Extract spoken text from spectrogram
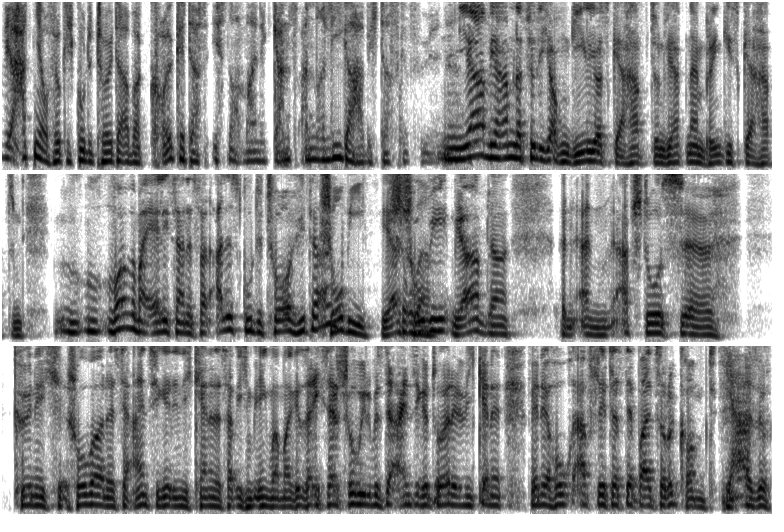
wir hatten ja auch wirklich gute Torhüter, aber Kolke, das ist noch mal eine ganz andere Liga, habe ich das Gefühl. Ne? Ja, wir haben natürlich auch einen Gelios gehabt und wir hatten einen Brinkis gehabt und wollen wir mal ehrlich sein, das waren alles gute Torhüter. Schobi. Ja, Schober. Schobi, ja, da ein, ein Abstoß äh, König Schober, das ist der einzige, den ich kenne, das habe ich ihm irgendwann mal gesagt. Ich sage, Schobi, du bist der einzige Torhüter, den ich kenne, wenn er hoch abschlägt, dass der Ball zurückkommt. Also,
